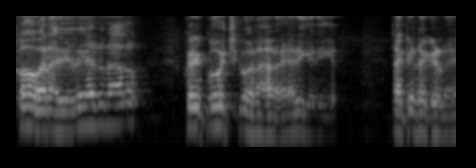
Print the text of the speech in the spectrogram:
கோவம் வராது எதை இருந்தாலும் கொஞ்சம் கோவிச்சுக்கோ நான் அடிக்கடிக்க டக்கு டக்குன்னு.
